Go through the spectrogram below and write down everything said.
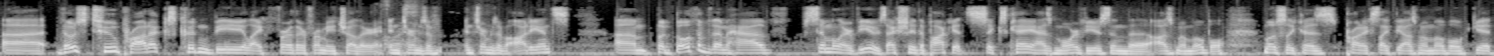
Uh, those two products couldn't be like further from each other in terms of in terms of audience. Um, but both of them have similar views. Actually, the Pocket 6K has more views than the Osmo Mobile, mostly because products like the Osmo Mobile get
